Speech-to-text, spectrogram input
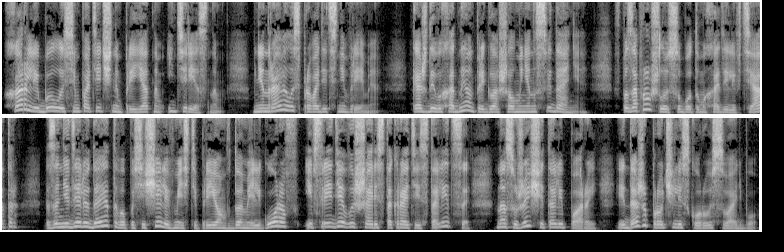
Харли был симпатичным, приятным, интересным. Мне нравилось проводить с ним время. Каждые выходные он приглашал меня на свидание. В позапрошлую субботу мы ходили в театр — за неделю до этого посещали вместе прием в доме Эльгоров, и в среде высшей аристократии столицы нас уже считали парой и даже прочили скорую свадьбу.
